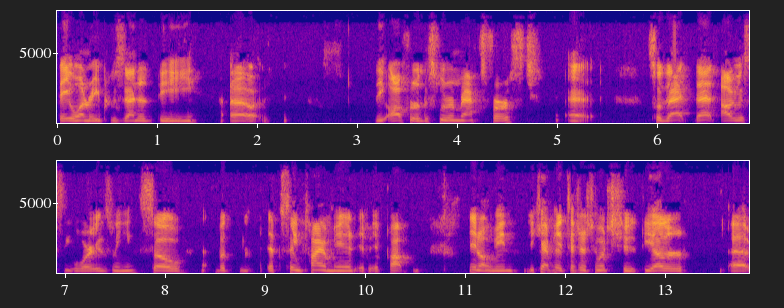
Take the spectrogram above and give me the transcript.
they want to represent the uh, the offer of the Super Max first. Uh, so that that obviously worries me. So, but at the same time, I mean, if, if Pop, you know, I mean, you can't pay attention too much to the other uh,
